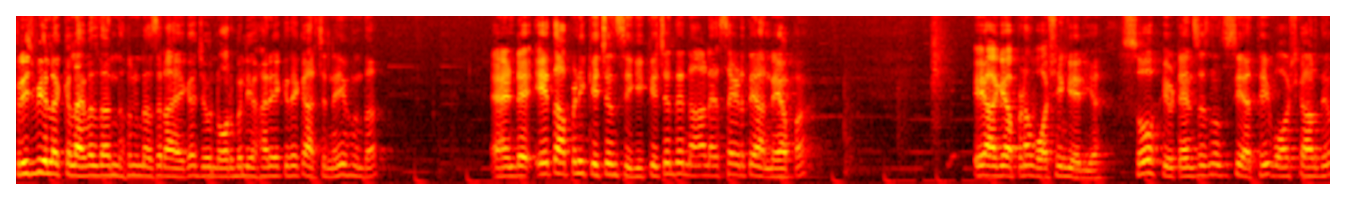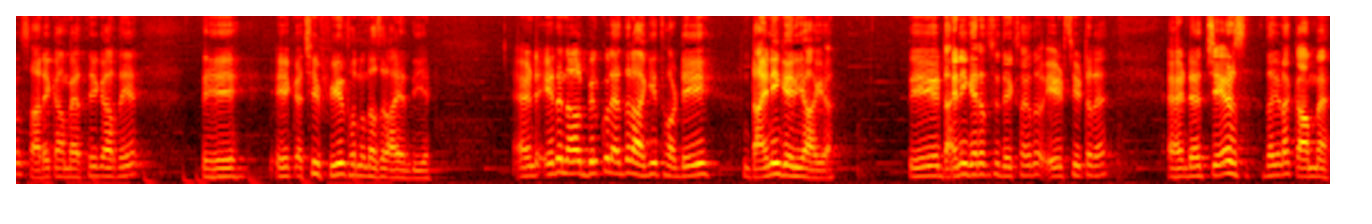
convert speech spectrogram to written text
ਫ੍ਰਿਜ ਵੀ ਅਲੱਗ ਲੈਵਲ ਦਾ ਤੁਹਾਨੂੰ ਨਜ਼ਰ ਆਏਗਾ, ਜੋ ਨਾਰਮਲੀ ਹਰ ਇੱਕ ਦੇ ਘਰ 'ਚ ਨਹੀਂ ਹੁੰਦਾ। ਐਂਡ ਇਹ ਤਾਂ ਆਪਣੀ ਕਿਚਨ ਸੀਗੀ। ਕਿਚਨ ਦੇ ਨਾਲ ਇਸ ਸਾਈਡ ਤੇ ਆਨੇ ਆਪਾਂ। ਇਹ ਆ ਗਿਆ ਆਪਣਾ ਵਾਸ਼ਿੰਗ ਏਰੀਆ ਸੋ ਯੂਟੈਂਸਿਲਸ ਨੂੰ ਤੁਸੀਂ ਇੱਥੇ ਹੀ ਵਾਸ਼ ਕਰਦੇ ਹੋ ਸਾਰੇ ਕੰਮ ਇੱਥੇ ਹੀ ਕਰਦੇ ਆ ਤੇ ਇੱਕ ਅੱਛੀ ਫੀਲ ਤੁਹਾਨੂੰ ਨਜ਼ਰ ਆ ਜਾਂਦੀ ਹੈ। ਐਂਡ ਇਹਦੇ ਨਾਲ ਬਿਲਕੁਲ ਇੱਧਰ ਆ ਗਈ ਤੁਹਾਡੀ ਡਾਈਨਿੰਗ ਏਰੀਆ ਆ ਗਿਆ। ਤੇ ਡਾਈਨਿੰਗ ਏਰੀਆ ਤੁਸੀਂ ਦੇਖ ਸਕਦੇ ਹੋ 8 ਸੀਟਰ ਹੈ। ਐਂਡ ਚੇਅਰਸ ਦਾ ਜਿਹੜਾ ਕੰਮ ਹੈ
